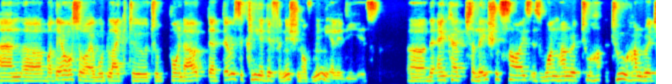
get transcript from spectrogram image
And uh, but there also I would like to to point out that there is a clear definition of mini LED. It's uh, the encapsulation size is 100, 200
